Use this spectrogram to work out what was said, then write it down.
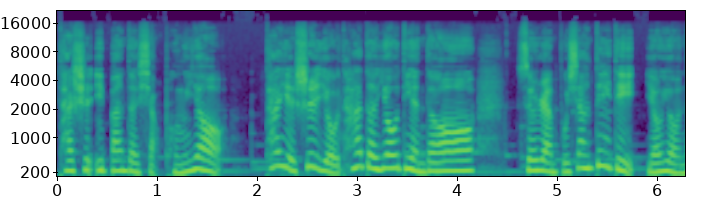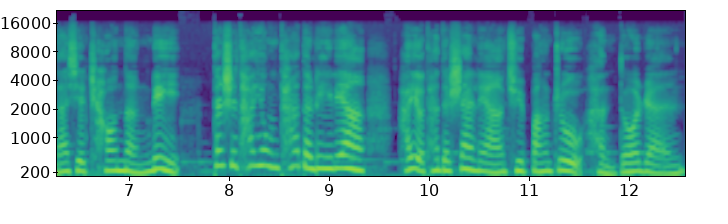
他是一般的小朋友，他也是有他的优点的哦。虽然不像弟弟拥有那些超能力，但是他用他的力量，还有他的善良去帮助很多人。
